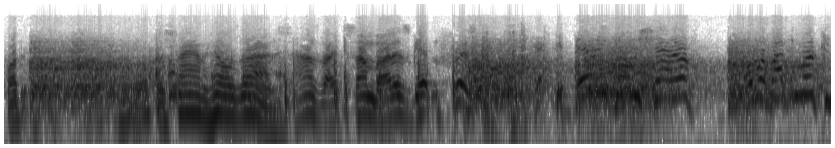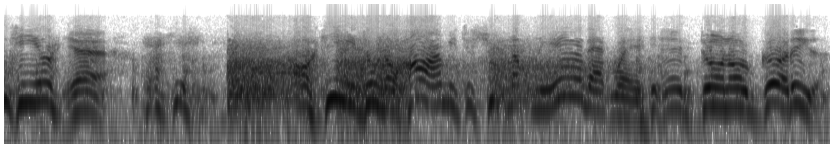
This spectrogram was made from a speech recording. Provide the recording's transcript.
What, what the Sam Hill's that? Sounds like somebody's getting frisky. There he goes, Sheriff. Over by the mercantile. Yeah. Oh, he ain't doing no harm. He's just shooting up in the air that way. He Ain't doing no good either.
